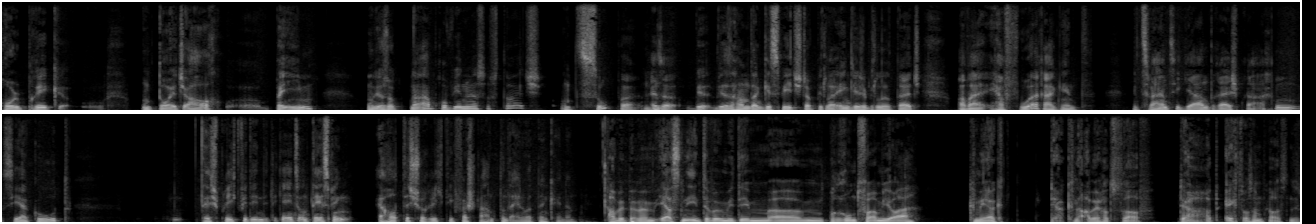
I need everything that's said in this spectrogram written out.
holprig. und Deutsch auch äh, bei ihm. Und er sagt, na, probieren wir es auf Deutsch. Und super. Mhm. Also wir, wir haben dann geswitcht, ein bisschen Englisch, ein bisschen Deutsch, aber hervorragend. Mit 20 Jahren drei Sprachen, sehr gut. Das spricht für die Intelligenz und deswegen, er hat es schon richtig verstanden und einordnen können. Habe ich bei meinem ersten Interview mit ihm ähm, rund vor einem Jahr gemerkt, der Knabe hat's drauf. Der hat echt was am Kasten.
